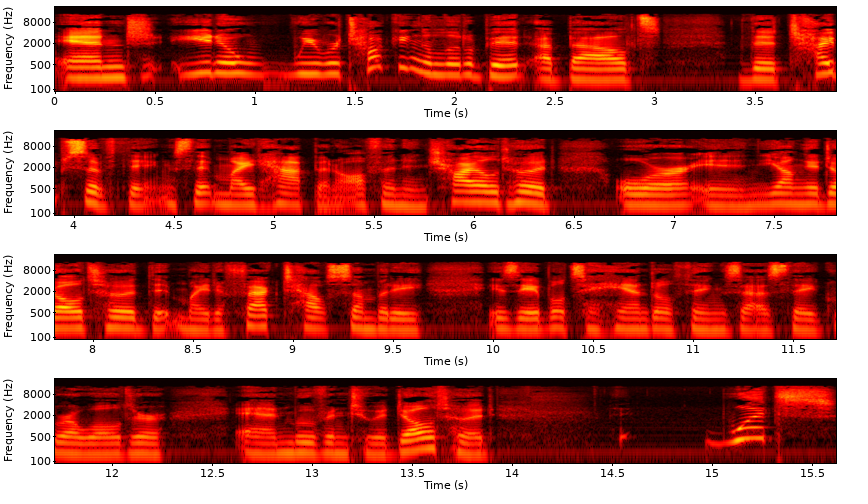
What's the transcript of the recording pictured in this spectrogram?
And, you know, we were talking a little bit about the types of things that might happen, often in childhood or in young adulthood, that might affect how somebody is able to handle things as they grow older and move into adulthood. What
